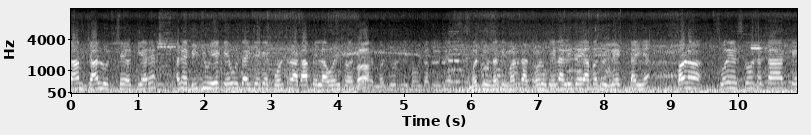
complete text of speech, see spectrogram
કામ ચાલુ જ છે અત્યારે. અને બીજું એક એવું થાય છે કે કોન્ટ્રાક્ટ આપેલા હોય તો અત્યારે મજૂરની બહુ તકલીફ છે. મજૂર નથી મળતા થોડુંક એના લીધે આ બધું લેટ થાય છે. પણ સોએ સો ટકા કે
